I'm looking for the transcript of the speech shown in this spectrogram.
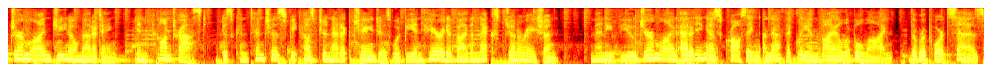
Germline genome editing, in contrast, is contentious because genetic changes would be inherited by the next generation. Many view germline editing as crossing an ethically inviolable line, the report says,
